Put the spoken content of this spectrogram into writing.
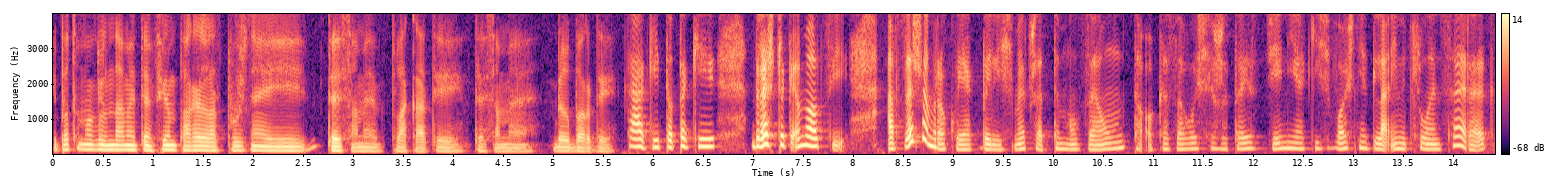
I potem oglądamy ten film parę lat później i te same plakaty, te same billboardy. Tak, i to taki dreszczyk emocji. A w zeszłym roku, jak byliśmy przed tym muzeum, to okazało się, że to jest dzień jakiś właśnie dla influencerek,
